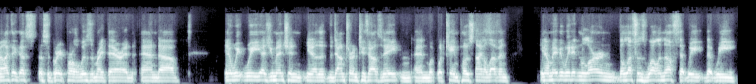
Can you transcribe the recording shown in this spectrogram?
Well i think that's that's a great pearl of wisdom right there and and uh, you know, we, we, as you mentioned, you know, the, the downturn in 2008 and, and what, what came post 9 11, you know, maybe we didn't learn the lessons well enough that we, that we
